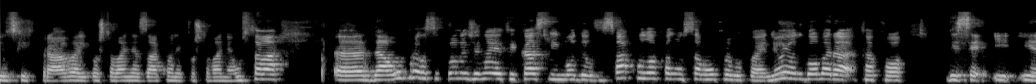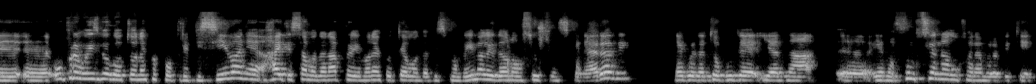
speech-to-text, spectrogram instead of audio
ljudskih prava i poštovanja zakona i poštovanja ustava, e, da upravo se pronađe najefikasniji model za svaku lokalnu samoupravu koja njoj odgovara, kako bi se i, i, e, upravo izbjeglo to nekako prepisivanje, hajde samo da napravimo neko telo da bismo ga imali, da ono suštinski ne radi, nego da to bude jedna, e, jedno funkcionalno, to ne mora biti e,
